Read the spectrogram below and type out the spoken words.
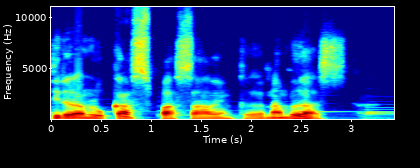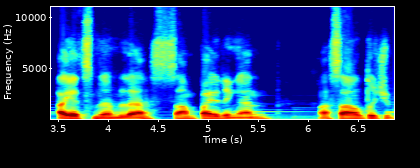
di dalam Lukas pasal yang ke-16 ayat 19 sampai dengan pasal 17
